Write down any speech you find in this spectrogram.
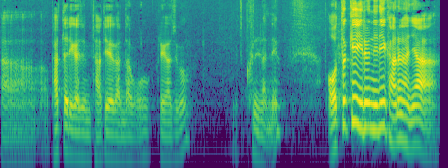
아, 배터리가 좀 다 되어 간다고 그래가지고 큰일 났네요. 어떻게 이런 일이 가능하냐?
